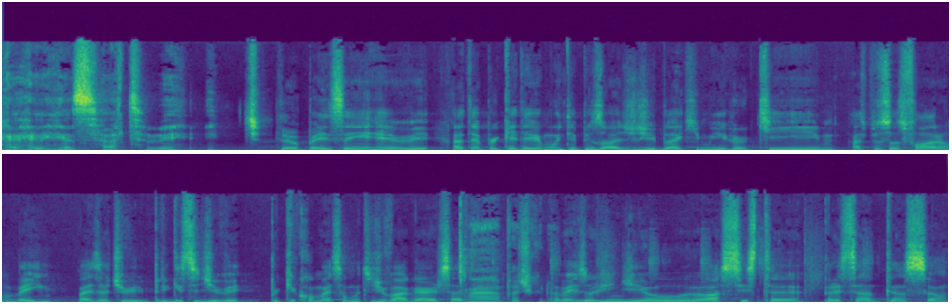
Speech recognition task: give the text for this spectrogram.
Exatamente. Eu pensei em rever. Até porque teve muito episódio de Black Mirror que as pessoas falaram bem, mas eu tive preguiça de ver, porque começa muito devagar, sabe? Ah, pode crer. Talvez hoje em dia eu assista prestando atenção.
